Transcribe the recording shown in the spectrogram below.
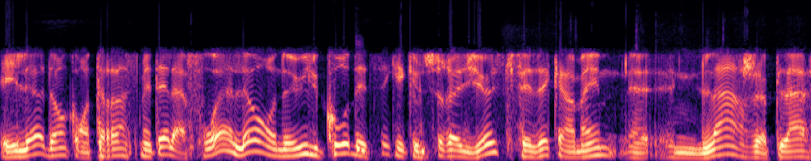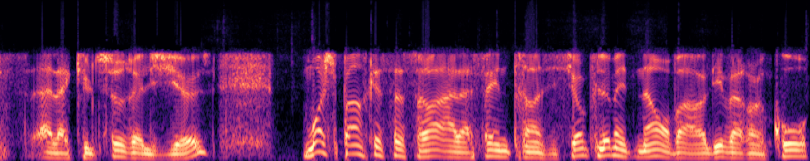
et là, donc, on transmettait la foi. Là, on a eu le cours d'éthique et culture religieuse qui faisait quand même euh, une large place à la culture religieuse. Moi, je pense que ce sera à la fin de transition. Puis là, maintenant, on va aller vers un cours,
